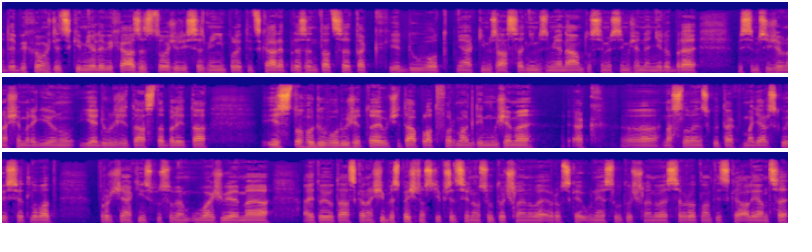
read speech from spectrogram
Kdybychom vždycky měli vycházet z toho, že když se změní politická reprezentace, tak je důvod k nějakým zásadním změnám. To si myslím, že není dobré. Myslím si, že v našem regionu je důležitá stabilita. I z toho důvodu, že to je určitá platforma, kdy můžeme jak eh, na Slovensku, tak v Maďarsku vysvětlovat, proč nějakým způsobem uvažujeme a, a je to i otázka naší bezpečnosti. Přeci jenom jsou to členové Evropské unie, jsou to členové Severoatlantické aliance,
